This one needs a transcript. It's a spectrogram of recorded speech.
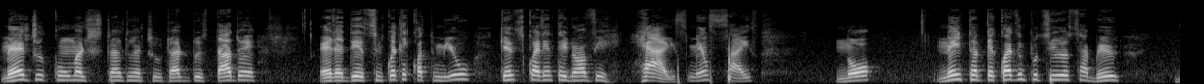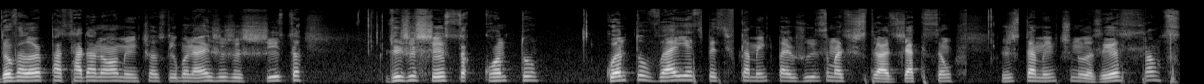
médio com o magistrado em atividade do Estado é, era de R$ 54.549 mensais. No, no entanto, é quase impossível saber do valor passado anualmente aos tribunais de justiça, de justiça quanto, quanto vai especificamente para juízes magistrados, já que são justamente nos extras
